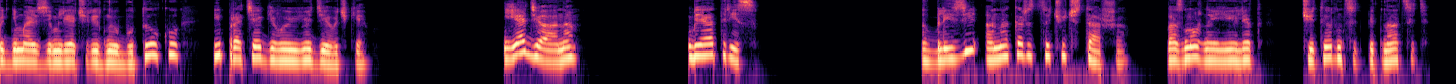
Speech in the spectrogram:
поднимаю с земли очередную бутылку и протягиваю ее девочке. «Я Диана». «Беатрис». Вблизи она кажется чуть старше, возможно, ей лет 14-15,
